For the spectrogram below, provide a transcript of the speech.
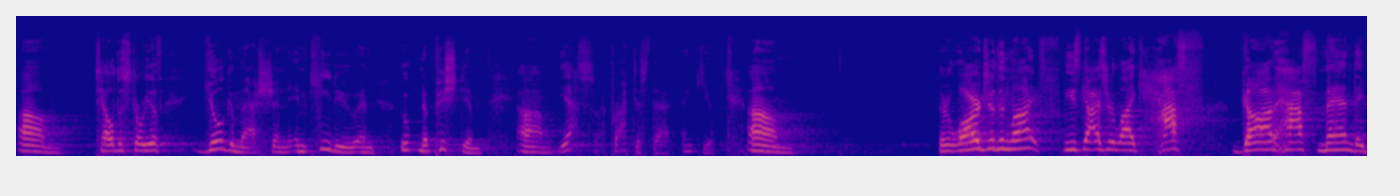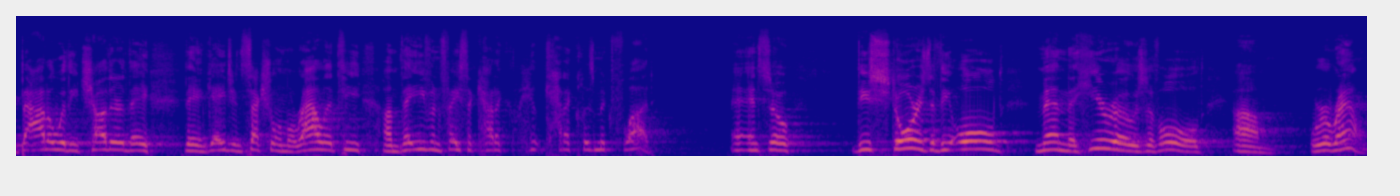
um, tell the story of Gilgamesh and Enkidu and Utnapishtim. Um, yes, I practiced that. Thank you. Um, they're larger than life. These guys are like half God, half man. They battle with each other. They, they engage in sexual immorality. Um, they even face a cataclysmic flood. And, and, so these stories of the old men, the heroes of old, um, were around.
